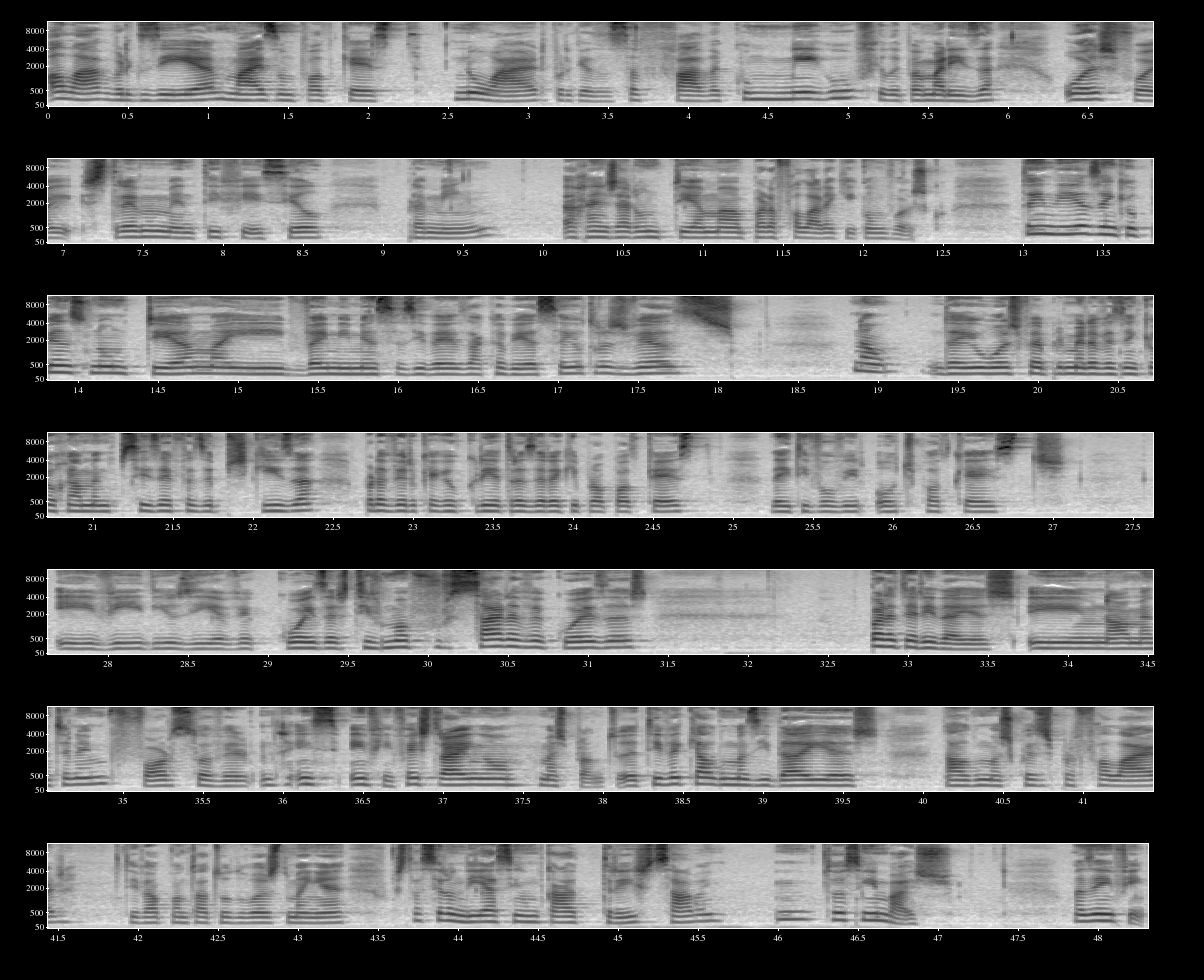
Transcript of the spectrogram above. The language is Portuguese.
Olá, burguesia, mais um podcast no ar, burguesa safada, comigo, Filipa Marisa. Hoje foi extremamente difícil para mim arranjar um tema para falar aqui convosco. Tem dias em que eu penso num tema e vem-me imensas ideias à cabeça e outras vezes não. Daí hoje foi a primeira vez em que eu realmente precisei fazer pesquisa para ver o que é que eu queria trazer aqui para o podcast. Daí tive a ouvir outros podcasts e vídeos e a ver coisas, tive-me a forçar a ver coisas para ter ideias e normalmente eu nem me forço a ver. Enfim, foi estranho, mas pronto, eu tive aqui algumas ideias de algumas coisas para falar. Estive a apontar tudo hoje de manhã. Está a ser um dia assim um bocado triste, sabem? Hum, estou assim em baixo. Mas enfim,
